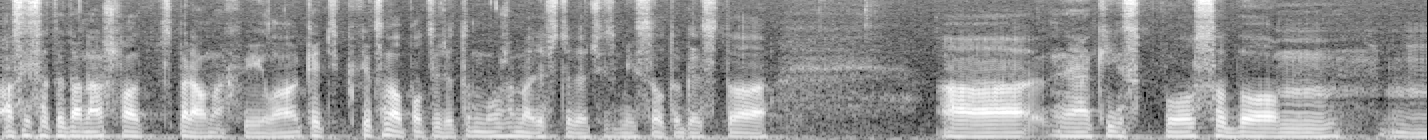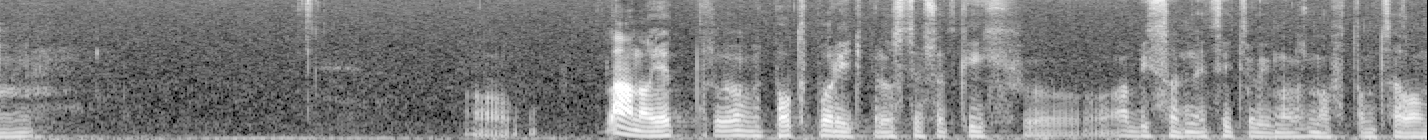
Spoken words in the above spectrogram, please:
asi sa teda našla správna chvíľa. Keď, keď som mal pocit, že to môže mať ešte väčší zmysel, to gesto a, a nejakým spôsobom mm, áno, je podporiť proste všetkých, eh, aby sa necítili možno v tom celom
